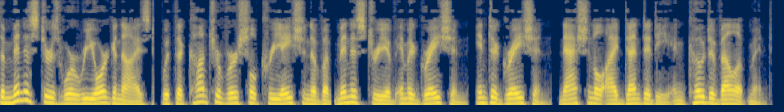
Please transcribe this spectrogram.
The ministers were reorganized, with the controversial creation of a «Ministry of Immigration, Integration, National Identity and Co-Development»,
